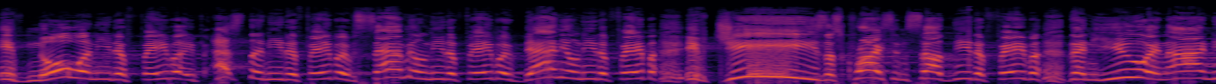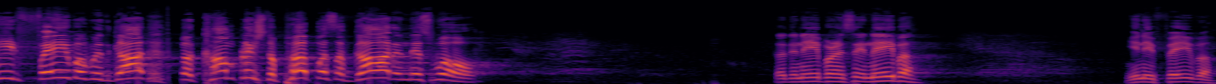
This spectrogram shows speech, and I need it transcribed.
if Noah needed a favor, if Esther needed favor, if Samuel needed a favor, if Daniel needed a favor, if Jesus Christ Himself needed favor, then you and I need favor with God to accomplish the purpose of God in this world. Tell the neighbor and say, Neighbor, you need favor.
